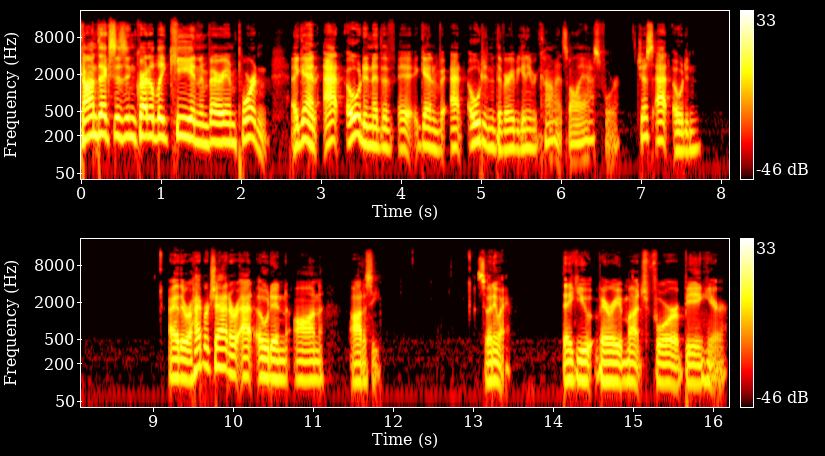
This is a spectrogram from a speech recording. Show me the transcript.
Context is incredibly key and very important. Again, at Odin at the again at Odin at the very beginning of your comments. All I asked for, just at Odin. Either a hyper chat or at Odin on Odysee. So anyway, thank you very much for being here.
